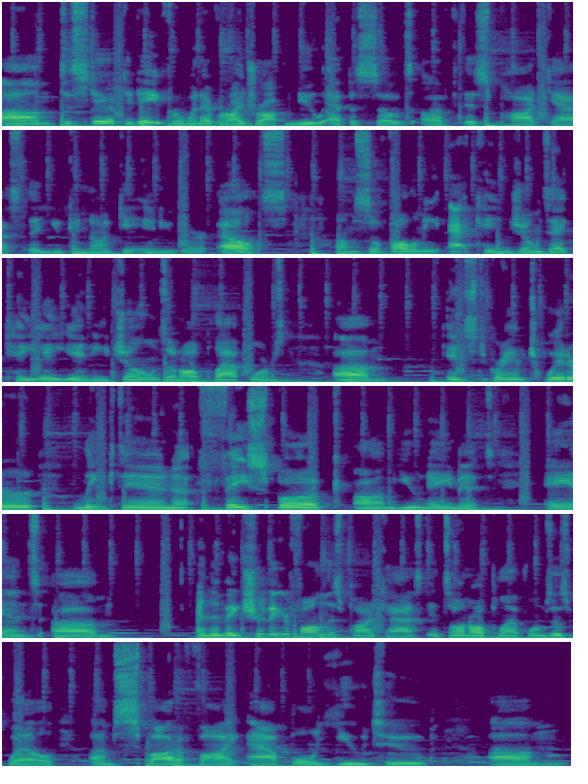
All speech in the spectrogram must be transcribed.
um, to stay up to date for whenever I drop new episodes of this podcast that you cannot get anywhere else. Um, so follow me at Kane Jones at K A N E Jones on all platforms. Um, Instagram, Twitter, LinkedIn, Facebook, um, you name it. And um, and then make sure that you're following this podcast. It's on all platforms as well um, Spotify, Apple, YouTube. Um,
